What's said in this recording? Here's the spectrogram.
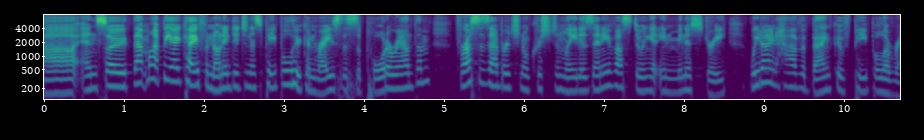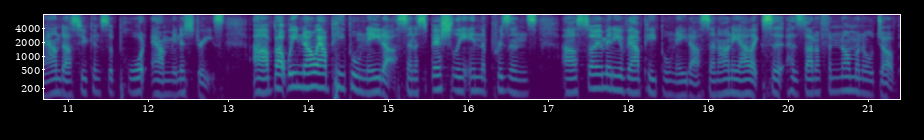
Uh, and so that might be okay for non Indigenous people who can raise the support around them. For us as Aboriginal Christian leaders, any of us doing it in ministry, we don't have a bank of people around us who can support our ministries. Uh, but we know our people need us, and especially in the prisons, uh, so many of our people need us. And Auntie Alex uh, has done a phenomenal job.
